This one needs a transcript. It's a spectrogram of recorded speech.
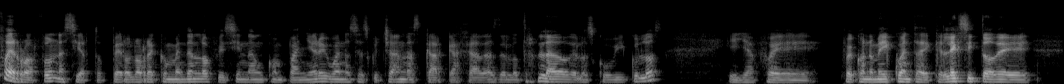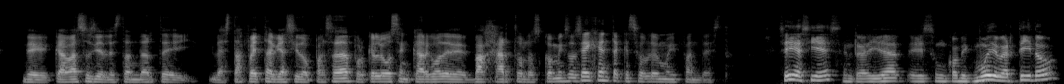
fue error, fue un acierto, pero lo recomendé en la oficina a un compañero y bueno, se escuchaban las carcajadas del otro lado de los cubículos y ya fue, fue cuando me di cuenta de que el éxito de, de Cavazos y el estandarte y la estafeta había sido pasada porque luego se encargó de bajar todos los cómics. O sea, hay gente que se vuelve muy fan de esto. Sí, así es. En realidad es un cómic muy divertido,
